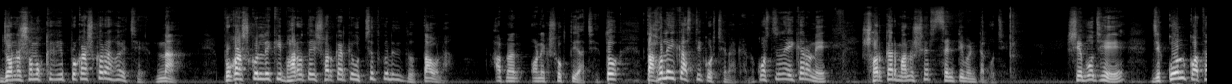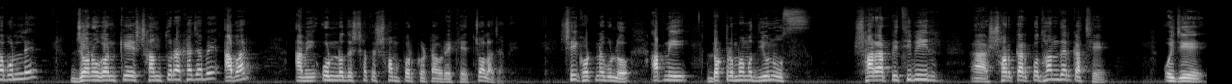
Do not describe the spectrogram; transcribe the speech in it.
জনসমক্ষে কি প্রকাশ করা হয়েছে? না। প্রকাশ করলে কি ভারত এই সরকারকে উচ্ছেদ করে দিত? তাও না। আপনার অনেক শক্তি আছে। তো তাহলে এই কাজটি করছে না কেন? করছে না এই কারণে সরকার মানুষের সেন্টিমেন্টটা বোঝে। সে বোঝে যে কোন কথা বললে জনগণকে শান্ত রাখা যাবে, আবার আমি অন্যদের সাথে সম্পর্কটাও রেখে চলা যাবে। সেই ঘটনাগুলো আপনি ডক্টর মোহাম্মদ ইউনুস সারা পৃথিবীর সরকার প্রধানদের কাছে ওই যে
